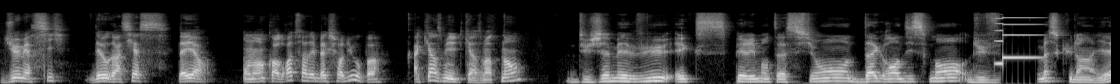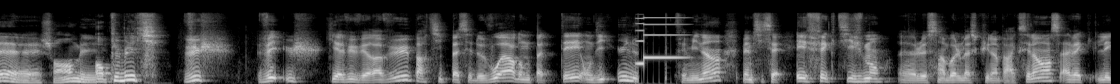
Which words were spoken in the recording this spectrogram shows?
Dieu merci, Deo gracias. D'ailleurs, on a encore droit de faire des blagues sur Dieu ou pas? À 15 minutes 15 maintenant, Du jamais vu, expérimentation d'agrandissement du v- masculin. Yeah, chant, mais... En public vu, VU, qui a vu verra vu, participe passé de voir, donc pas de T, on dit une féminin, même si c'est effectivement euh, le symbole masculin par excellence, avec les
